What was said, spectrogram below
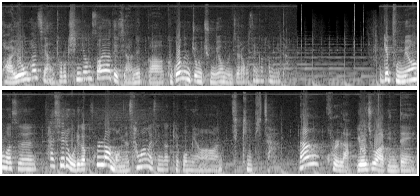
과용하지 않도록 신경 써야 되지 않을까. 그거는 좀 중요한 문제라고 생각합니다. 이게 분명한 것은 사실은 우리가 콜라 먹는 상황을 생각해 보면 치킨 피자 랑 콜라 요 조합인데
